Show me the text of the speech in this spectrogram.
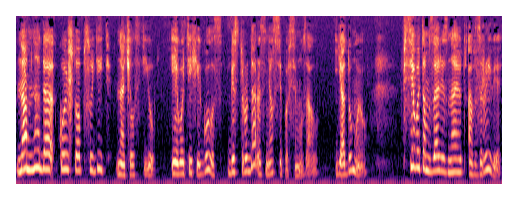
«Нам надо кое-что обсудить», — начал Стью, и его тихий голос без труда разнесся по всему залу. «Я думаю, все в этом зале знают о взрыве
